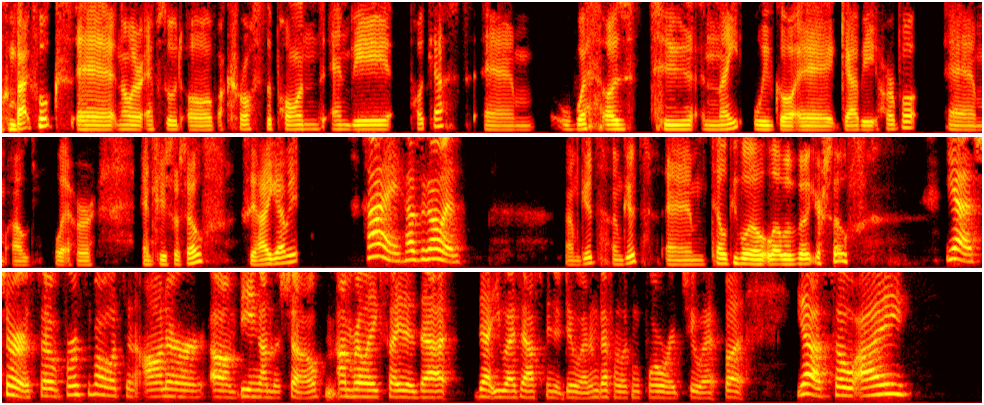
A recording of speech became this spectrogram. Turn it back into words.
Welcome back, folks. Uh, another episode of Across the Pond NBA podcast. Um, with us tonight, we've got uh, Gabby Hurlbut. Um, I'll let her introduce herself. Say hi, Gabby. Hi, how's it going? I'm good. I'm good. Um, tell people a little bit about yourself. Yeah, sure. So first of all, it's an honor um, being on the show. I'm really excited that that you guys asked me to do it. I'm definitely looking forward to it. But yeah, so I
